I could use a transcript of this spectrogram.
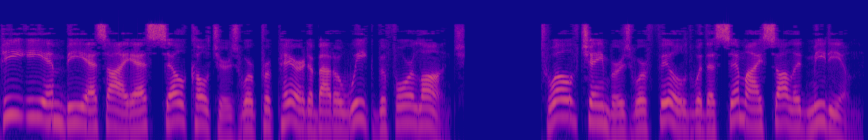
PEMBSIS cell cultures were prepared about a week before launch. Twelve chambers were filled with a semi-solid medium.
